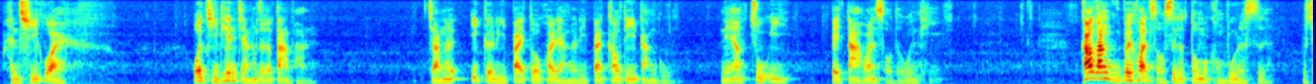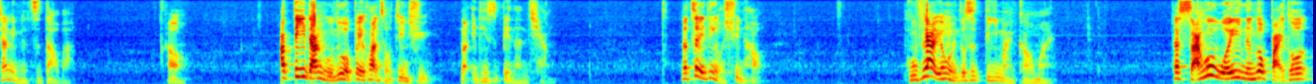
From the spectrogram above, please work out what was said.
很奇怪。我几天讲这个大盘，讲了一个礼拜多，快两个礼拜，高低档股，你要注意被大换手的问题。高档股被换手是个多么恐怖的事，我想你们知道吧？好，啊，低档股如果被换手进去，那一定是变很强，那这一定有讯号。股票永远都是低买高卖，那散户唯一能够摆脱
